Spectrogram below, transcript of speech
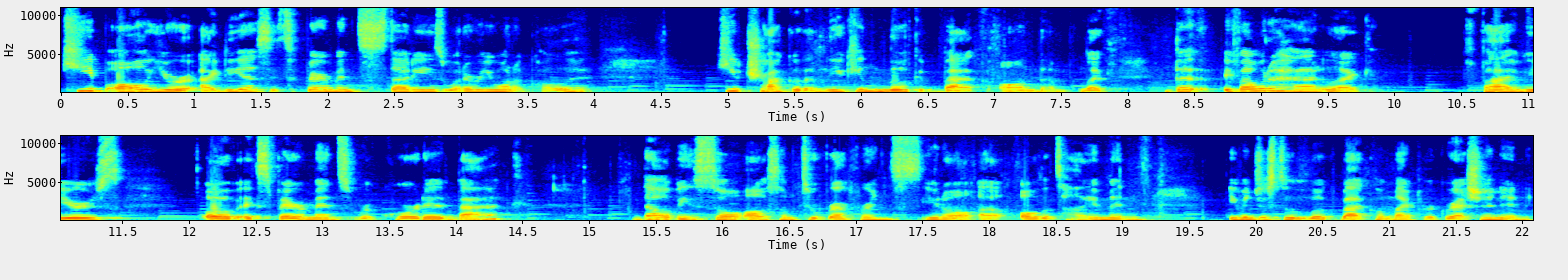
keep all your ideas, experiments, studies, whatever you want to call it, keep track of them. You can look back on them. Like that if I would have had like five years of experiments recorded back, that would be so awesome to reference, you know, uh, all the time and even just to look back on my progression and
